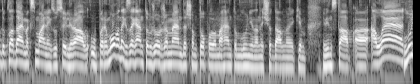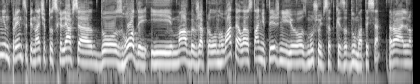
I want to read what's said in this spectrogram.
Докладає максимальних зусиль Реал у перемовинах з агентом Жоржем Мендешем, топовим агентом Луніна, нещодавно, яким він став. Але Лунін, в принципі, начебто схилявся до згоди і мав би вже пролонгувати, але останні тижні його змушують все-таки задуматися реально.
